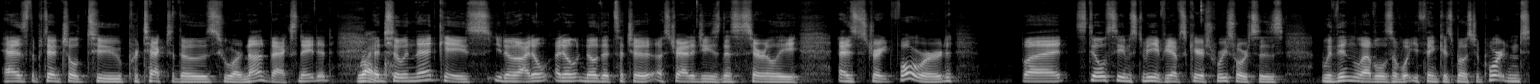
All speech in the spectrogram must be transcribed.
has the potential to protect those who are not vaccinated. Right. And so in that case, you know, I don't I don't know that such a, a strategy is necessarily as straightforward but still seems to me if you have scarce resources within levels of what you think is most important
